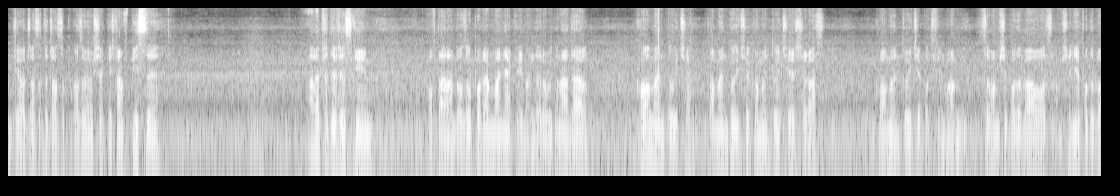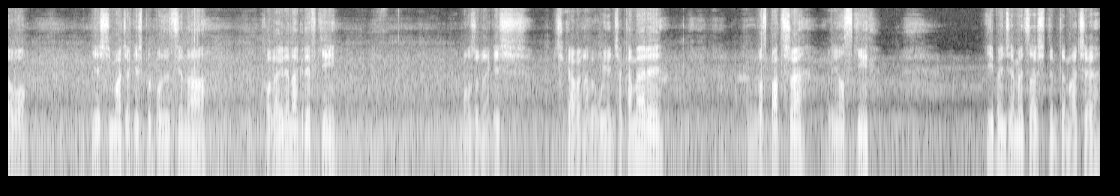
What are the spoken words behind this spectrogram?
gdzie od czasu do czasu pokazują się jakieś tam wpisy. Ale przede wszystkim powtarzam to z uporem maniaka i będę robił to nadal. Komentujcie, komentujcie, komentujcie jeszcze raz. Komentujcie pod filmami, co Wam się podobało, co Wam się nie podobało. Jeśli macie jakieś propozycje na kolejne nagrywki, może na jakieś ciekawe nowe ujęcia kamery, rozpatrzę wnioski i będziemy coś w tym temacie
